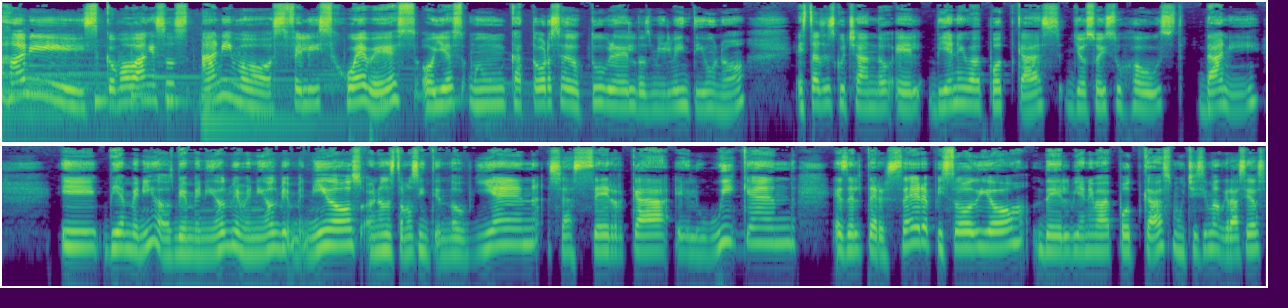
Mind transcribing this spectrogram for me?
honeys, ¿cómo van esos ánimos? Feliz jueves, hoy es un 14 de octubre del 2021. Estás escuchando el Bien y Va Podcast, yo soy su host, Dani. Y bienvenidos, bienvenidos, bienvenidos, bienvenidos. Hoy nos estamos sintiendo bien. Se acerca el weekend. Es el tercer episodio del Bien y Va podcast. Muchísimas gracias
